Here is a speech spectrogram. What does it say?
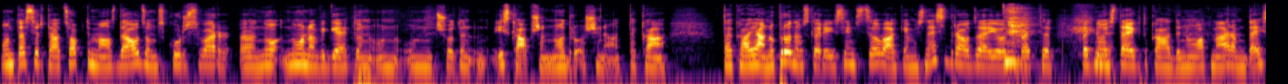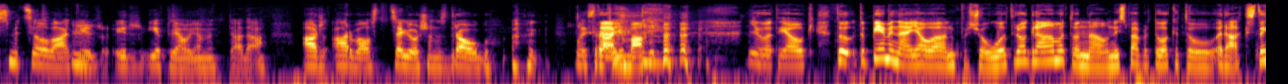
un tas ir tāds optimāls daudzums, kurus var uh, no, nonavigēt un, un, un šo izkāpšanu nodrošināt. Tā kā, Tā kā, jā, nu, protams, ka arī simts cilvēkiem es nesadraudzējos, bet, bet nu, es teiktu, ka nu, apmēram desmit cilvēki mm. ir, ir iekļaujami tādā ār, ārvalstu ceļošanas draugu krājumā. Ļoti jauki. Tu, tu pieminēji jau nu, par šo otro grāmatu un, un vispār par to, ka tu raksti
